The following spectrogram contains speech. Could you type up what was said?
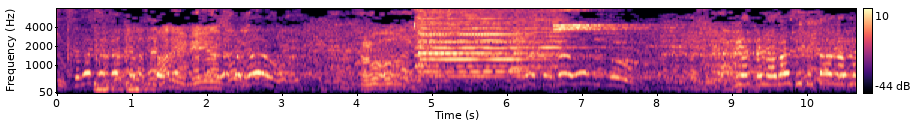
Madre mía. Mira el penador si te está hablando.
